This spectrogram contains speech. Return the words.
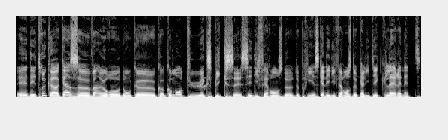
et des trucs à 15-20 euros. Donc, euh, comment tu expliques ces, ces différences de, de prix? Est-ce qu'il y a des différences de qualité claires et nettes?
